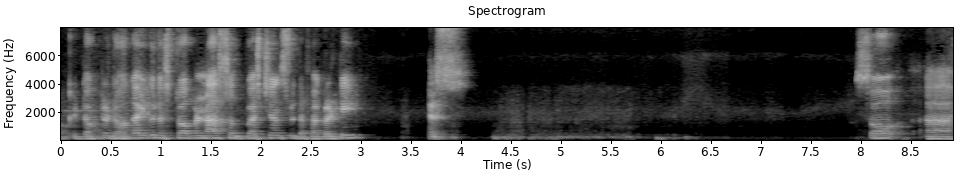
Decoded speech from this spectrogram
Okay, Dr. Dhaka, you're going to stop and ask some questions with the faculty? Yes. So, uh,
